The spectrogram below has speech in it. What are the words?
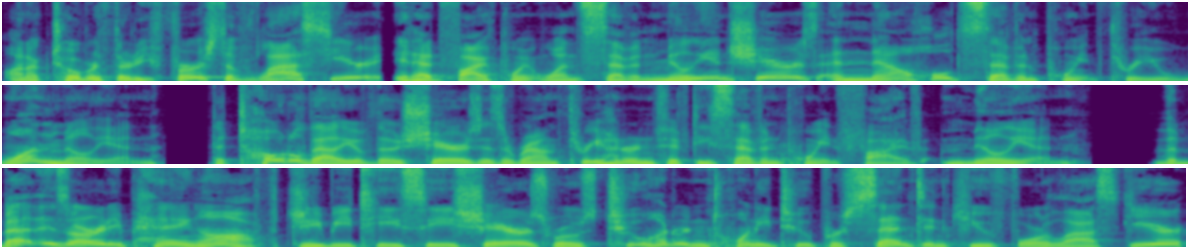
On October 31st of last year, it had 5.17 million shares and now holds 7.31 million. The total value of those shares is around 357.5 million. The bet is already paying off. GBTC shares rose 222% in Q4 last year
